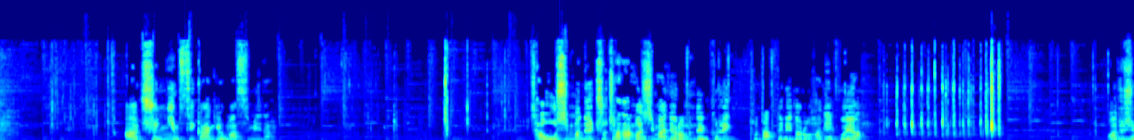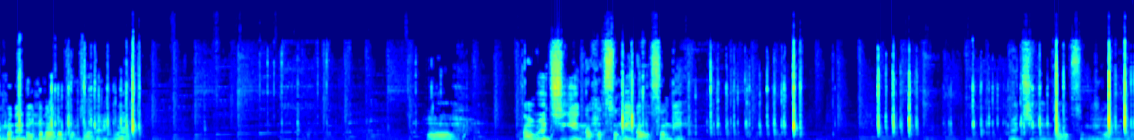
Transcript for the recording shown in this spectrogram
하, 가자. 아, 준님 스티커 한 개 고맙습니다. 자, 오신 분들 추천 한 번씩만 여러분들 클릭 부탁드리도록 하겠고요. 와주신 분들 너무나도 감사드리고요. 아, 나 외치기 있나? 확성기 있나? 확성기? 외치기인가? 확성기가 아니고?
